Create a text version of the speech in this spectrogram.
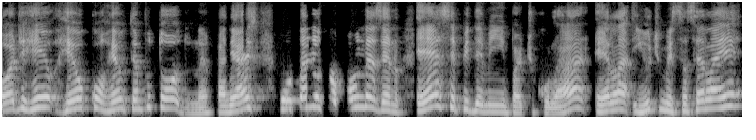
pode re reocorrer o tempo todo, né? Aliás, voltando ao ponto, dizendo, essa epidemia em particular, ela, em última instância, ela é,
